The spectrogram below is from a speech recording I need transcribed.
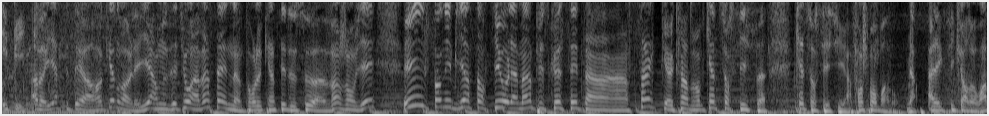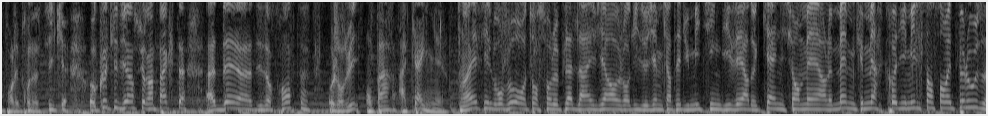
épique. Ah bah hier c'était euh, rock'n'roll et hier nous étions à Vincennes pour le quintet de ce euh, 20 janvier et il s'en est bien sorti haut la main puisque c'est un 5, euh, pardon, 4 sur 6. 4 sur 6, hier. franchement bravo. Bien. Alexis Cœur de Roi pour les pronostics au quotidien sur Impact à dès euh, 10h30. Aujourd'hui on part à Cagnes. Ouais, Phil, bonjour. Retour sur le plat de la Riviera. Aujourd'hui, deuxième quintet du meeting d'hiver de Cagnes-sur-Mer. Le même que mercredi, 1500 mètres pelouse.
